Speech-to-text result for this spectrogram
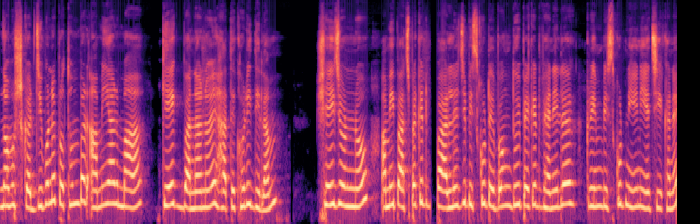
নমস্কার, জীবনে প্রথমবার আমি আর মা কেক বানানোয় হাতে খড়ি দিলাম। সেই জন্য আমি পাঁচ প্যাকেট পার্লেজি বিস্কুট এবং দুই প্যাকেট ভ্যানিলা ক্রিম বিস্কুট নিয়ে নিয়েছি এখানে।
